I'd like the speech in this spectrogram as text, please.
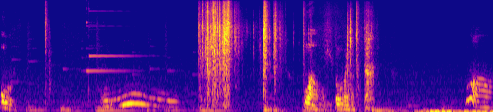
오. 오 오. 와우 너무 밝아졌다 우와.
